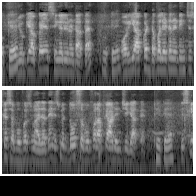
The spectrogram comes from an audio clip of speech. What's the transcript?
ओके। जो कि आपका ये सिंगल यूनिट आता है। ओके। और ये आपका double eight and eight inch के सबवूफर्स में आ जाते हैं जिसमें दो सबवूफर आपके आठ इंची के आते हैं। ठीक है। इसकी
